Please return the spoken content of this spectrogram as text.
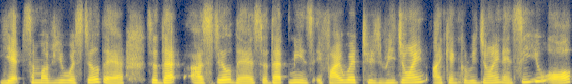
yet some of you were still there. So that are still there. So that means if I were to rejoin, I can rejoin and see you all,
